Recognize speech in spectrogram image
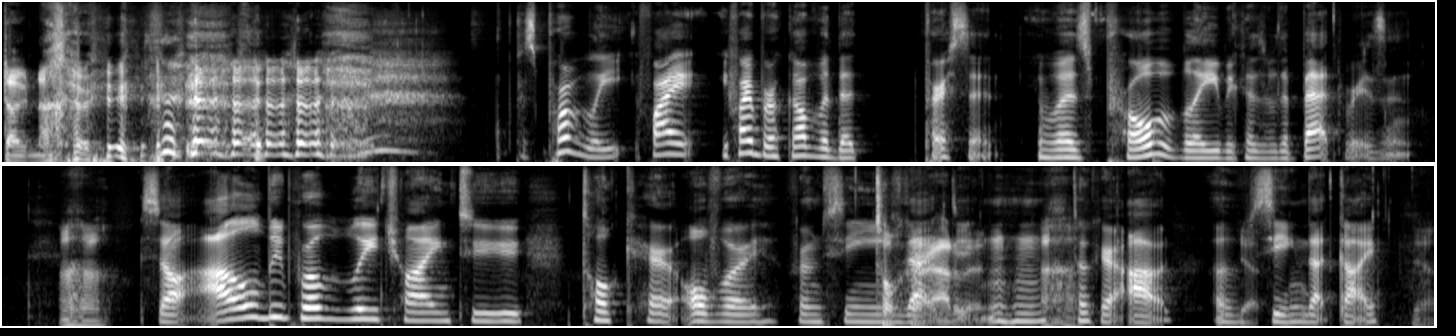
don't know. Because probably if I if I broke up with that person, it was probably because of the bad reason. uh huh. So I'll be probably trying to talk her over from seeing Talk her that. out of it. Mhm, Uh-huh. Talk her out of Yeah. seeing that guy Yeah.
